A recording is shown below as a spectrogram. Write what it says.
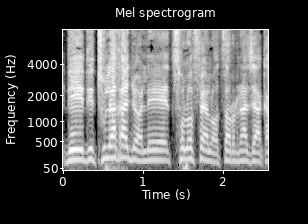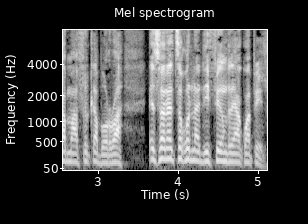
di dithulaganyo le tsholofelo tsa rona jaaka maaforika borwa e tshwanetse go nna di feng re ya kwa pele?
